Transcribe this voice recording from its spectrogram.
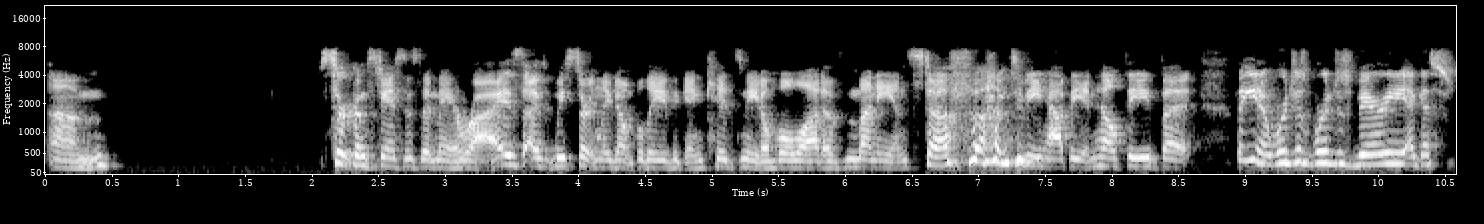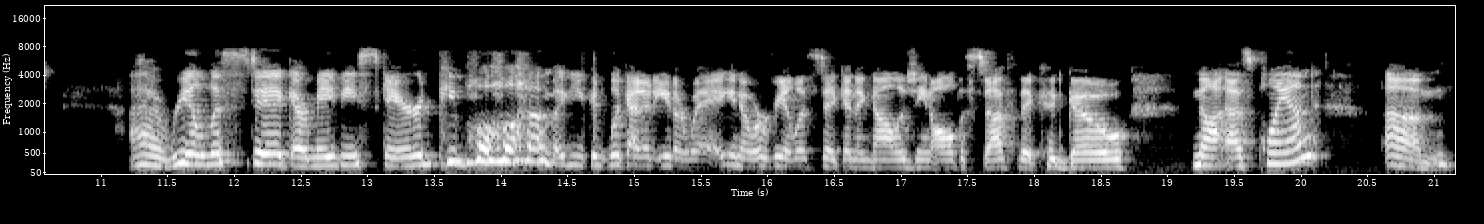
um, circumstances that may arise. I, we certainly don't believe again kids need a whole lot of money and stuff um, to be happy and healthy, but but you know we're just we're just very I guess uh, realistic or maybe scared people. um, you could look at it either way. You know, we're realistic and acknowledging all the stuff that could go not as planned. Um,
